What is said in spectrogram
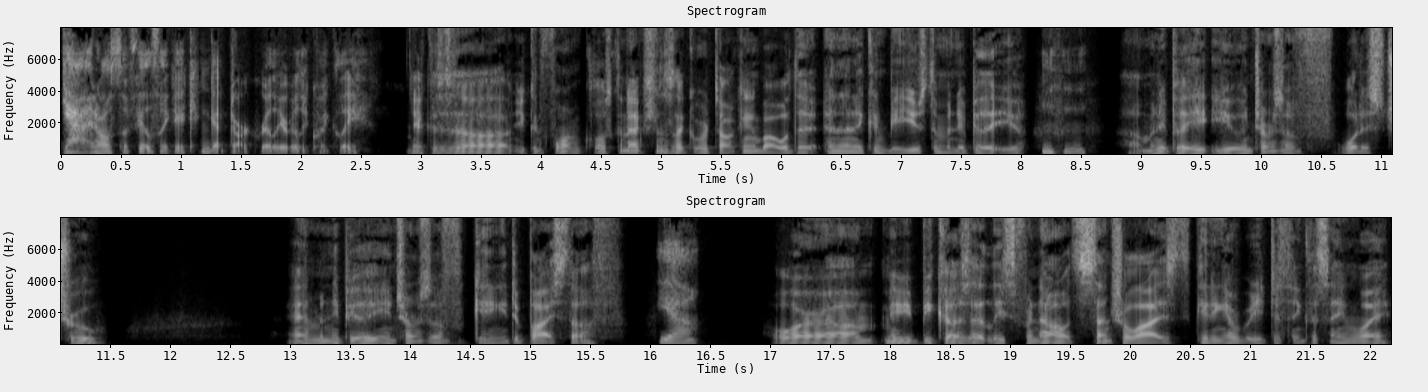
yeah it also feels like it can get dark really really quickly. Yeah, because uh, you can form close connections, like we're talking about with it, and then it can be used to manipulate you, mm-hmm. uh, manipulate you in terms of what is true, and manipulate you in terms of getting you to buy stuff, yeah or um, maybe because at least for now it's centralized, getting everybody to think the same way.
